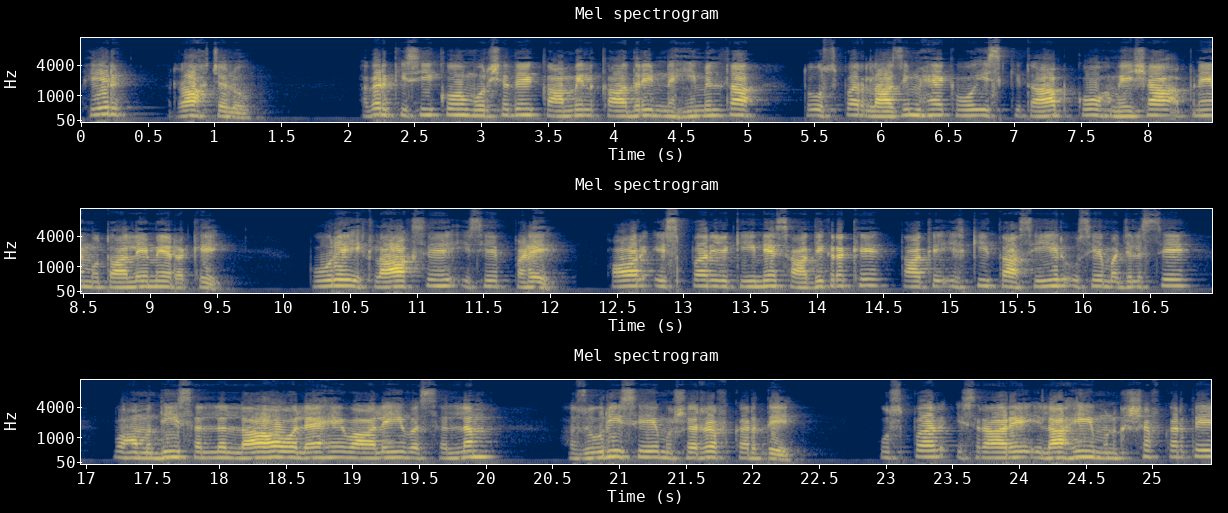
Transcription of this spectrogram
پھر راہ چلو۔ اگر کسی کو مرشد کامل قادری نہیں ملتا، تو اس پر لازم ہے کہ وہ اس کتاب کو ہمیشہ اپنے مطالعے میں رکھے۔ پورے اخلاق سے اسے پڑھے اور اس پر یقین صادق رکھے تاکہ اس کی تاثیر اسے مجلس محمدی صلی اللہ علیہ وآلہ وسلم حضوری سے مشرف کر دے۔ اس پر اسرار الہی منکشف کر دے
